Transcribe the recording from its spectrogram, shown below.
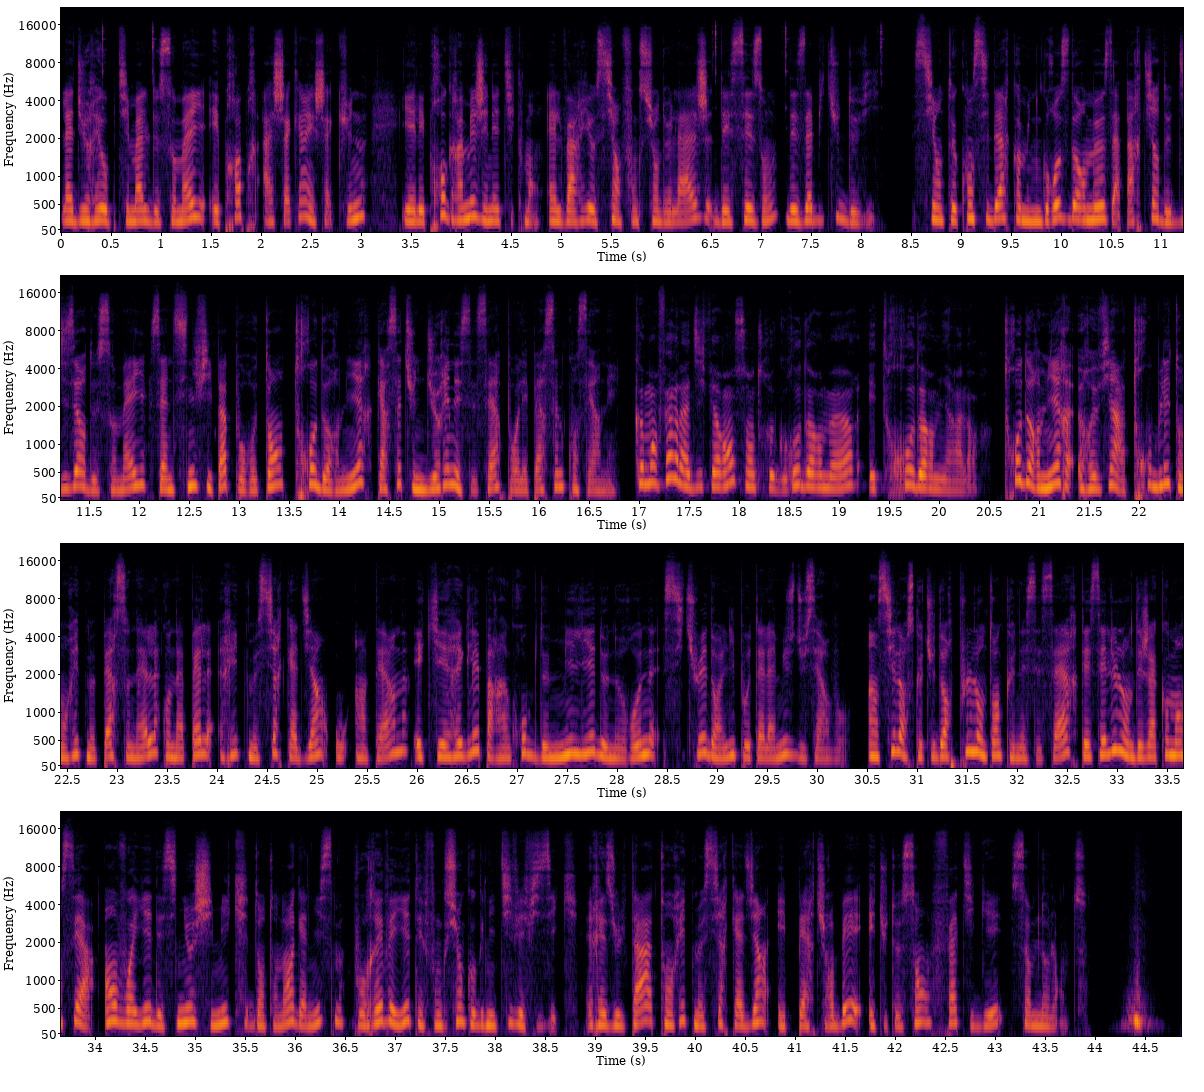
La durée optimale de sommeil est propre à chacun et chacune et elle est programmée génétiquement. Elle varie aussi en fonction de l'âge, des saisons, des habitudes de vie. Si on te considère comme une grosse dormeuse à partir de 10 heures de sommeil, ça ne signifie pas pour autant trop dormir, car c'est une durée nécessaire pour les personnes concernées. Comment faire la différence entre gros dormeur et trop dormir alors? Trop dormir revient à troubler ton rythme personnel qu'on appelle rythme circadien ou interne et qui est réglé par un groupe de milliers de neurones situés dans l'hypothalamus du cerveau. Ainsi, lorsque tu dors plus longtemps que nécessaire, tes cellules ont déjà commencé à envoyer des signaux chimiques dans ton organisme pour réveiller tes fonctions cognitives et physiques. Résultat, ton rythme circadien est perturbé et tu te sens fatigué, somnolente.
